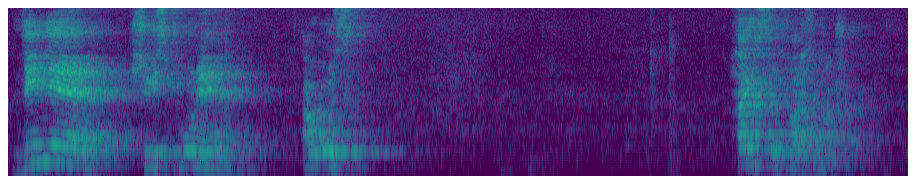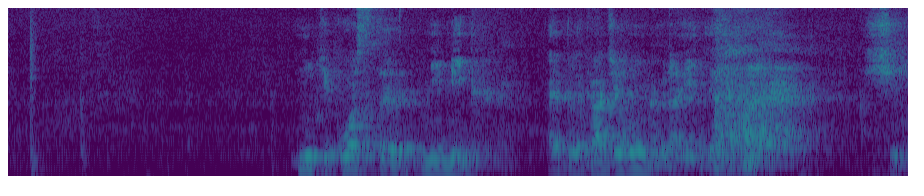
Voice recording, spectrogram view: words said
Vine și îi spune, auzi, hai să facem așa. Nu te costă nimic. Ai plecat genunchiul înainte. Și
